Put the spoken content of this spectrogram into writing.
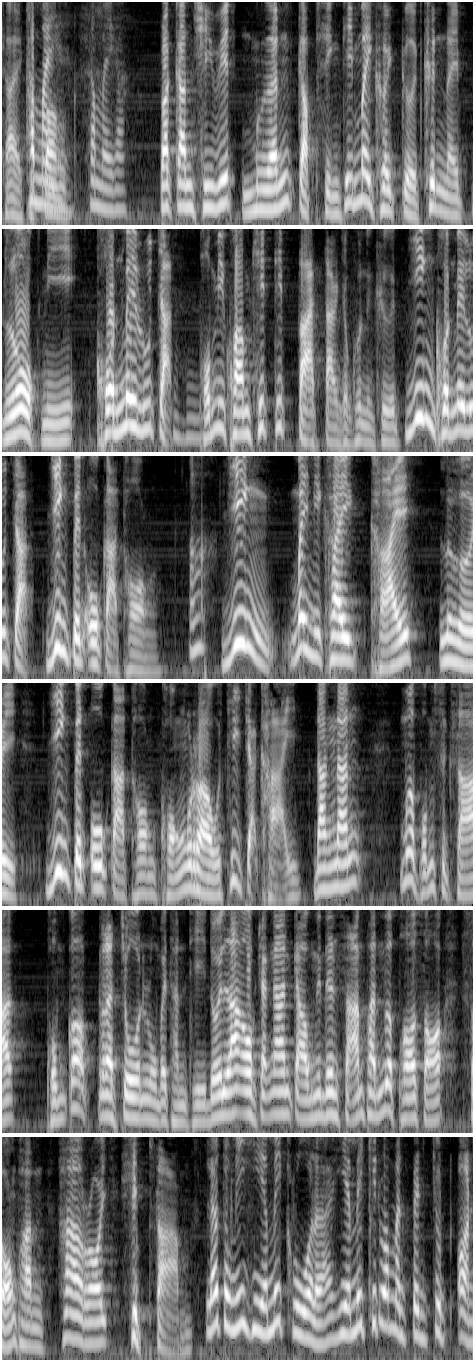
ใช่ถูกทำไมต้อง ทำไมคะ ประกันชีวิตเหมือนกับสิ่งที่ไม่เคยเกิดขึ้นในโลกนี้ คนไม่รู้จัก ผมมีความคิดที่แตกต่างจากคนอื่นคือ ยิ่งคนไม่รู้จัก ยิ่งเป็นโอกาสทอง อ๋อ ยิ่งไม่มีใครขายเลย ยิ่งเป็นโอกาสทองของเราที่จะขาย ดังนั้นเมื่อผมศึกษา ผมก็กระโจนลงไปทันที โดยลาออกจากงานเก่าเงินเดือน 3,000 เมื่อพศ 2513 แล้วตรงนี้เฮียไม่กลัวเหรอคะเฮียไม่คิดว่ามันเป็นจุดอ่อน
